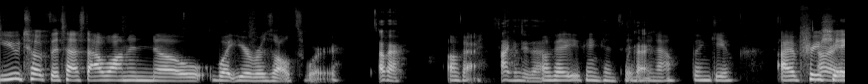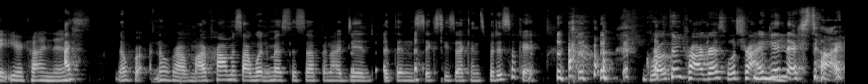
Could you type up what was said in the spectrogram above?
you took the test. I want to know what your results were. Okay. Okay. I can do that. Okay, you can continue Okay. now. Thank you. I appreciate your kindness. No, no problem. I promise I wouldn't mess this up, and I did within 60 seconds, but it's okay. Growth and progress. We'll try again next time.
